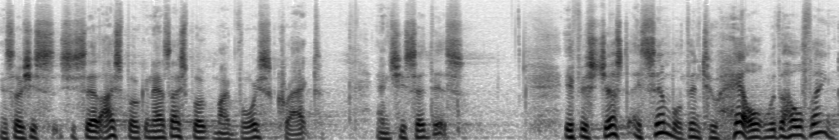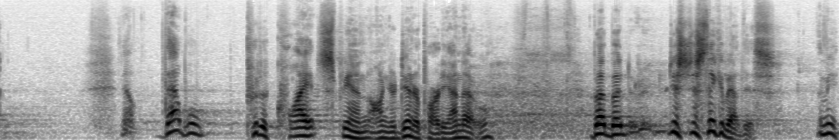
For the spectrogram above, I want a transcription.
And so she, she said, I spoke, and as I spoke, my voice cracked. And she said this If it's just a symbol, then to hell with the whole thing. Now, that will put a quiet spin on your dinner party, I know. But, but just, just think about this. I mean,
